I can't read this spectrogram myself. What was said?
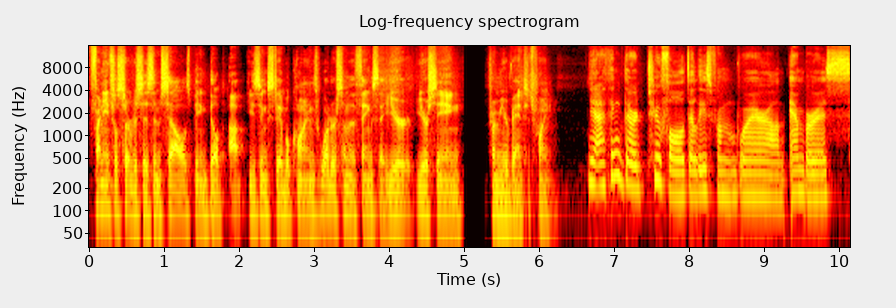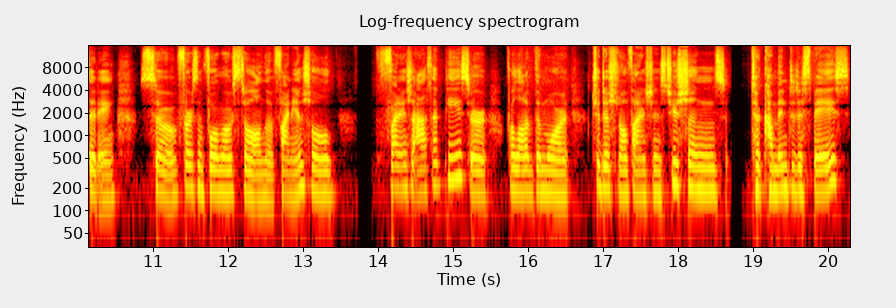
financial services themselves being built up using stablecoins? What are some of the things that you're you're seeing from your vantage point? Yeah, I think there are twofold, at least from where um, Amber is sitting. So first and foremost, still on the financial financial asset piece, or for a lot of the more traditional financial institutions to come into the space,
